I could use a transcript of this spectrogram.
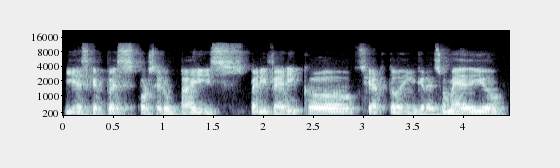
Y es que pues por ser un país periférico, cierto, de ingreso medio,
